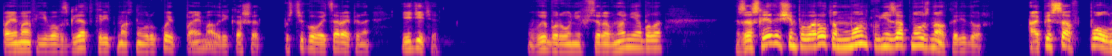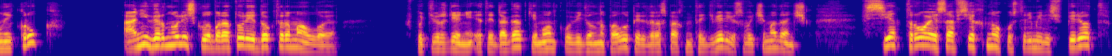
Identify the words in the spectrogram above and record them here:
Поймав его взгляд, Крит махнул рукой, поймал рикошет. Пустяковая царапина. «Идите». Выбора у них все равно не было. За следующим поворотом Монк внезапно узнал коридор. Описав полный круг, они вернулись к лаборатории доктора Маллоя. В подтверждение этой догадки Монк увидел на полу перед распахнутой дверью свой чемоданчик. Все трое со всех ног устремились вперед.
